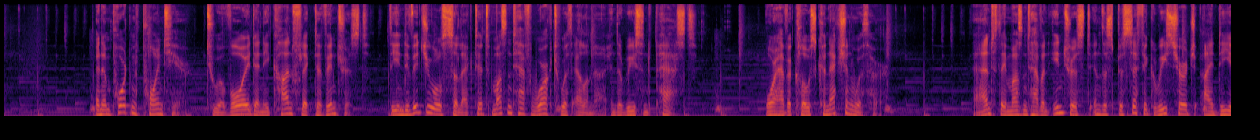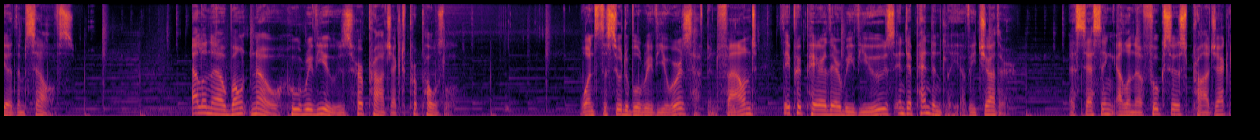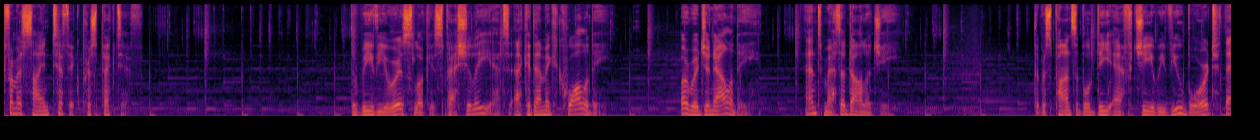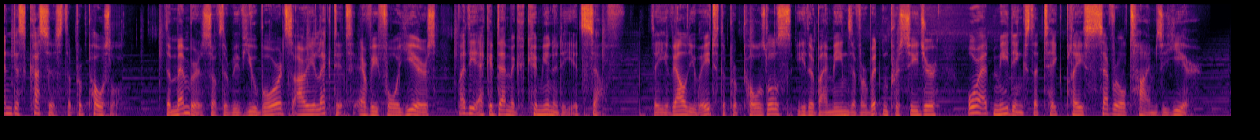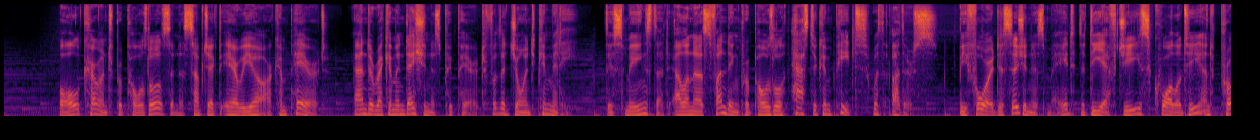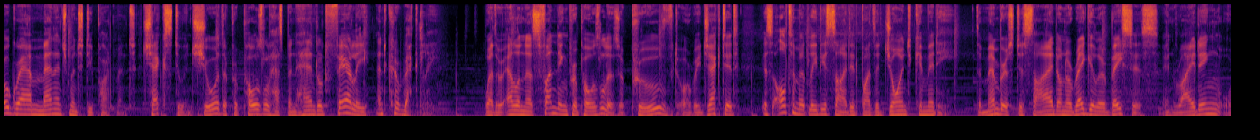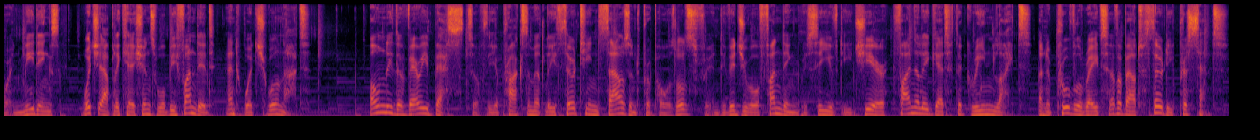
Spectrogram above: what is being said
An important point here, to avoid any conflict of interest, the individuals selected mustn't have worked with Elena in the recent past, or have a close connection with her, and they mustn't have an interest in the specific research idea themselves. Elena won't know who reviews her project proposal. Once the suitable reviewers have been found, they prepare their reviews independently of each other, assessing Elena Fuchs's project from a scientific perspective. The reviewers look especially at academic quality, originality, and methodology. The responsible DFG review board then discusses the proposal. The members of the review boards are elected every four years by the academic community itself. They evaluate the proposals either by means of a written procedure or at meetings that take place several times a year. All current proposals in a subject area are compared, and a recommendation is prepared for the Joint Committee. This means that Elena's funding proposal has to compete with others. Before a decision is made, the DFG's Quality and Program Management Department checks to ensure the proposal has been handled fairly and correctly. Whether Elena's funding proposal is approved or rejected is ultimately decided by the Joint Committee. The members decide on a regular basis, in writing or in meetings, which applications will be funded and which will not. Only the very best of the approximately 13,000 proposals for individual funding received each year finally get the green light, an approval rate of about 30%.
